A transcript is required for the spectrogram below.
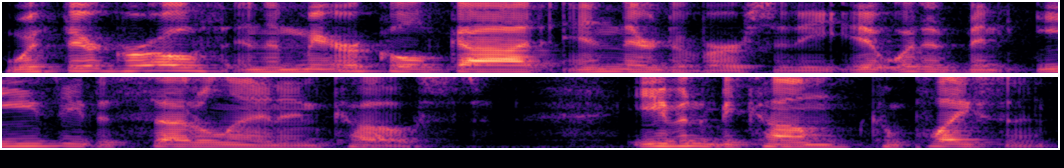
With their growth and the miracle of God in their diversity, it would have been easy to settle in and coast, even become complacent.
